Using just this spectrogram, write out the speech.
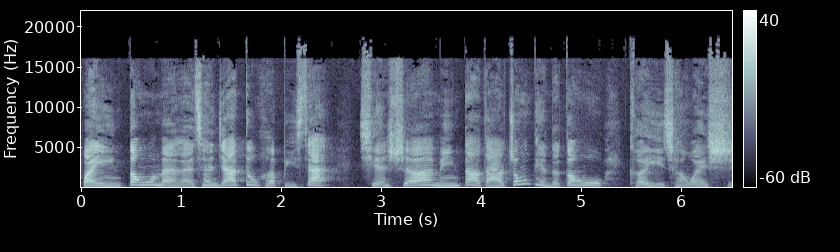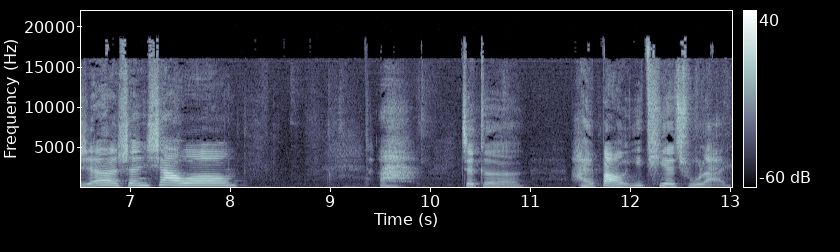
欢迎动物们来参加渡河比赛。前十二名到达终点的动物可以成为十二生肖哦！啊，这个海报一贴出来，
